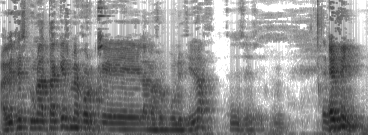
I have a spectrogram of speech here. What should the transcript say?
hay veces que un ataque es mejor que la mejor publicidad. Sí, sí, sí. En fin,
